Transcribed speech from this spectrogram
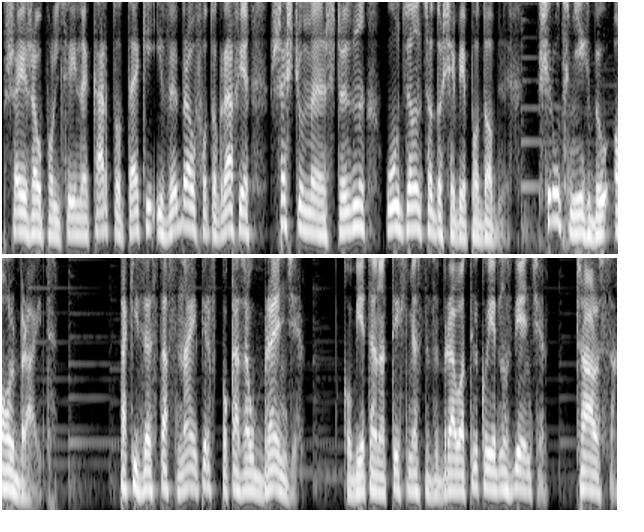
Przejrzał policyjne kartoteki i wybrał fotografię sześciu mężczyzn łudząco do siebie podobnych. Wśród nich był Albright. Taki zestaw najpierw pokazał Brędzie. Kobieta natychmiast wybrała tylko jedno zdjęcie Charlesa.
